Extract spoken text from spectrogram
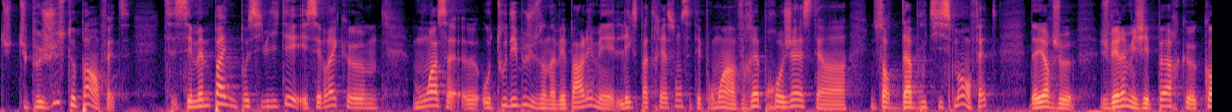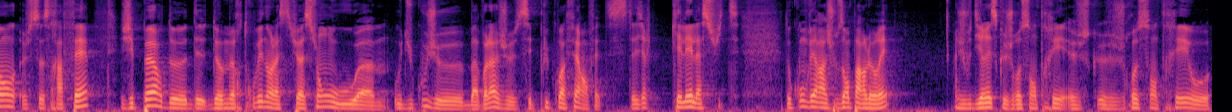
tu, tu peux juste pas en fait c'est même pas une possibilité. Et c'est vrai que moi, euh, au tout début, je vous en avais parlé, mais l'expatriation, c'était pour moi un vrai projet, c'était une sorte d'aboutissement en fait. D'ailleurs, je, je, verrai, mais j'ai peur que quand ce sera fait, j'ai peur de, de, me retrouver dans la situation où, euh, où du coup, je, bah voilà, je sais plus quoi faire en fait. C'est-à-dire, quelle est la suite? Donc on verra, je vous en parlerai. Je vous dirai ce que je ressentirai, ce que je ressentirai au,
